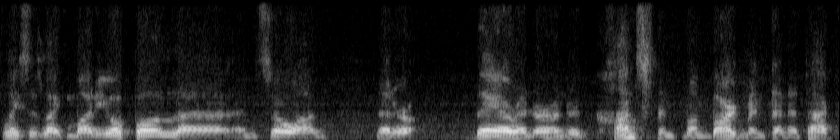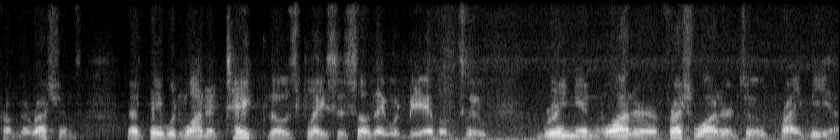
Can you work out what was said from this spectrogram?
places like Mariupol uh, and so on that are there and are under constant bombardment and attack from the Russians, that they would want to take those places so they would be able to bring in water, fresh water to Crimea.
